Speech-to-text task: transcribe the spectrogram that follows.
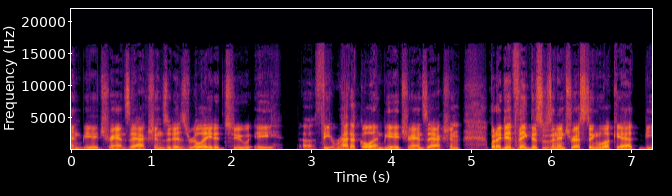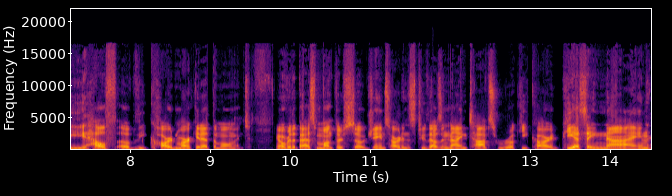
NBA transactions. It is related to a uh, theoretical NBA transaction. But I did think this was an interesting look at the health of the card market at the moment. You know, over the past month or so, James Harden's 2009 Topps rookie card, PSA 9,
